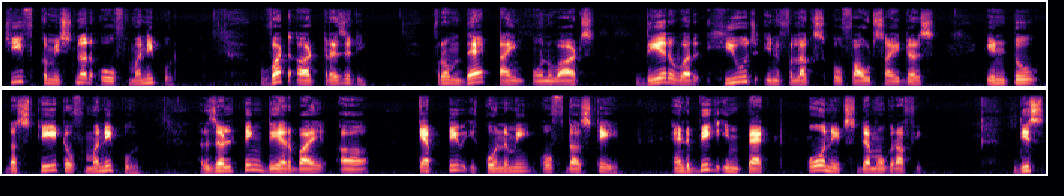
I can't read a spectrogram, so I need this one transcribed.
Chief Commissioner of Manipur. What a tragedy! From that time onwards, there were huge influx of outsiders into the state of Manipur, resulting thereby a captive economy of the state and big impact on its demography. This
